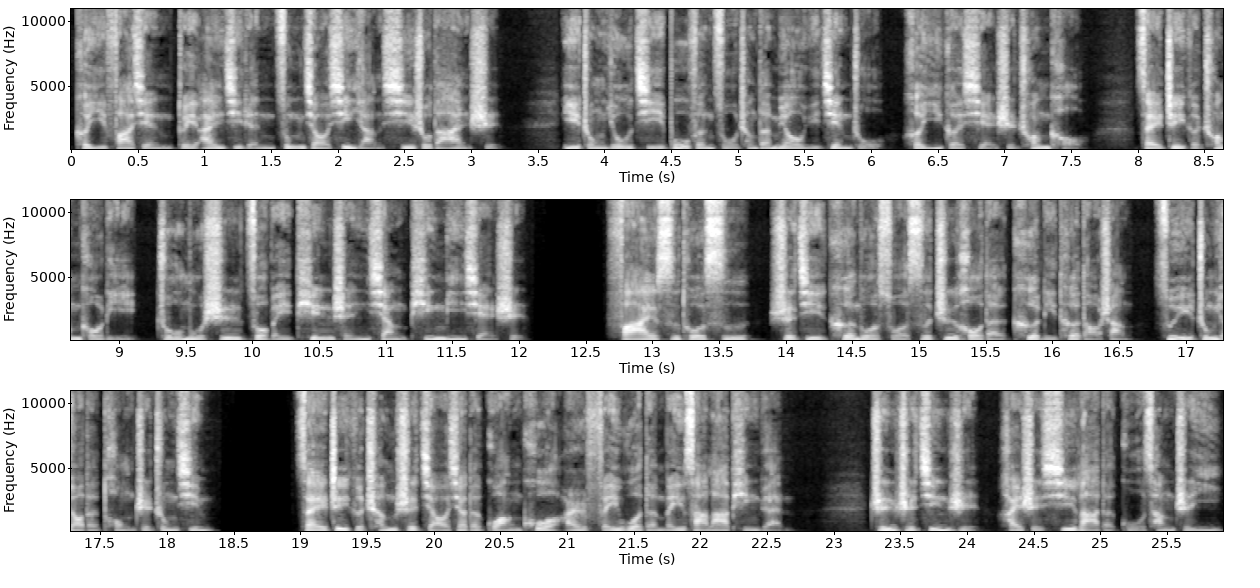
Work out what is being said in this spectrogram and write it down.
可以发现对埃及人宗教信仰吸收的暗示：一种由几部分组成的庙宇建筑和一个显示窗口，在这个窗口里，主牧师作为天神向平民显示。法埃斯托斯是继克诺索斯之后的克里特岛上最重要的统治中心，在这个城市脚下的广阔而肥沃的梅萨拉平原。直至今日，还是希腊的谷仓之一。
